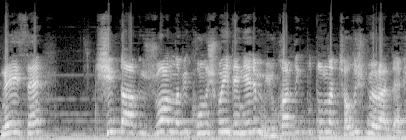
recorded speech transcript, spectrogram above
Neyse Şimdi abi Juan'la bir konuşmayı deneyelim mi? Yukarıdaki butonlar çalışmıyor herhalde.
